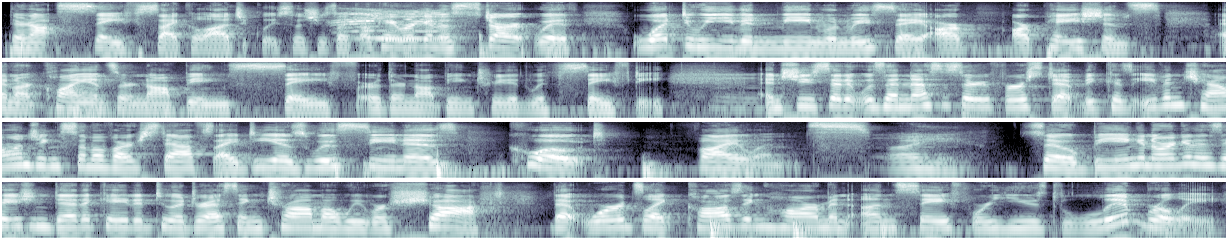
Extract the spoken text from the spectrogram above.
They're not safe psychologically. So she's like, okay, we're going to start with what do we even mean when we say our our patients and our clients are not being safe or they're not being treated with safety. Mm. And she said it was a necessary first step because even challenging some of our staff's ideas was seen as quote violence. So, being an organization dedicated to addressing trauma, we were shocked that words like causing harm and unsafe were used liberally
